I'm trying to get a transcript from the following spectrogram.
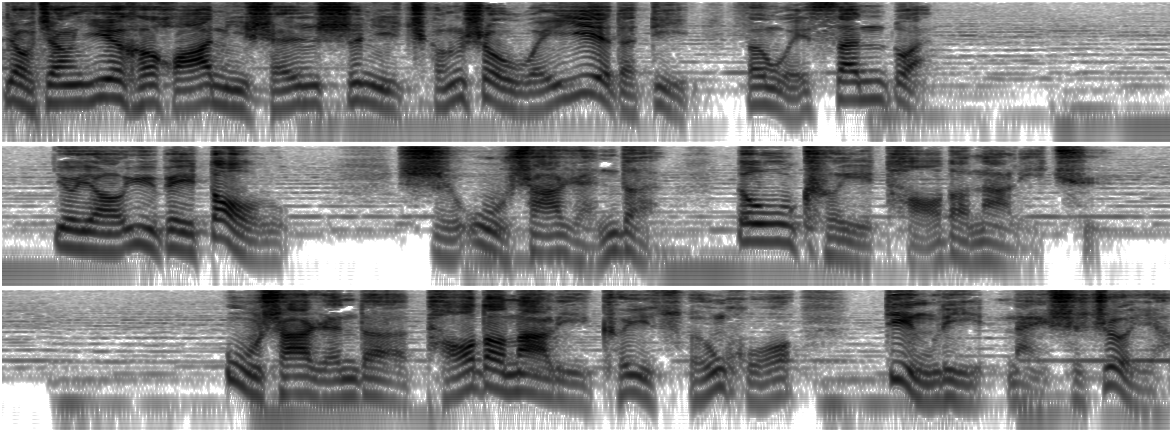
要将耶和华你神使你承受为业的地分为三段，又要预备道路，使误杀人的都可以逃到那里去。误杀人的逃到那里可以存活，定力乃是这样：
